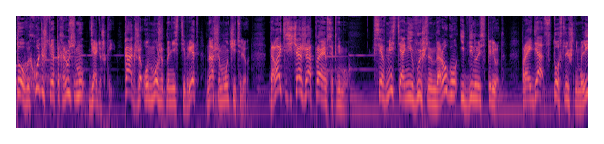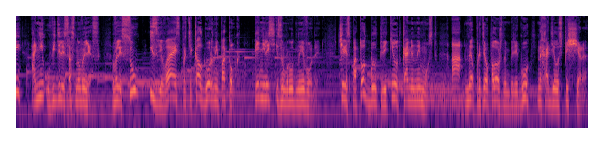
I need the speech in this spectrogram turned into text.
то выходит, что я прихожусь ему дядюшкой. Как же он может нанести вред нашему учителю. Давайте сейчас же отправимся к нему. Все вместе они вышли на дорогу и двинулись вперед. Пройдя сто с лишним ли, они увидели сосновый лес. В лесу, извиваясь, протекал горный поток. Пенились изумрудные воды. Через поток был перекинут каменный мост, а на противоположном берегу находилась пещера.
